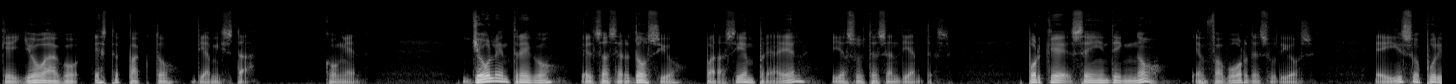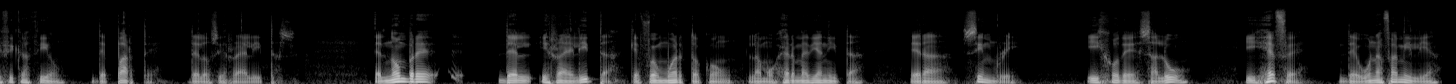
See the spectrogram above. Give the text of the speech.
que yo hago este pacto de amistad con él. Yo le entrego el sacerdocio para siempre a él y a sus descendientes, porque se indignó en favor de su Dios e hizo purificación de parte de los israelitas. El nombre del israelita que fue muerto con la mujer medianita era Simri, hijo de Salú y jefe de una familia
